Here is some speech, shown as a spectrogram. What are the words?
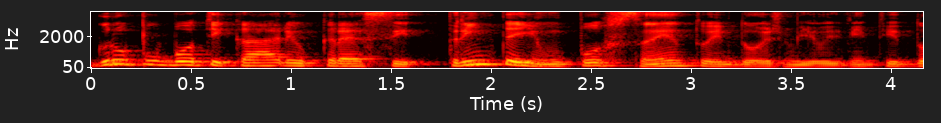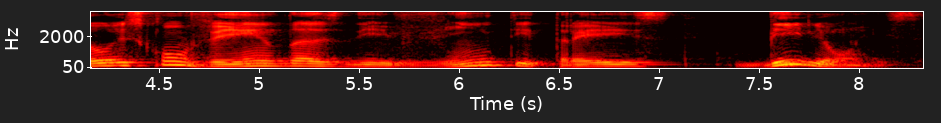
Grupo Boticário cresce 31% em 2022 com vendas de 23 bilhões.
